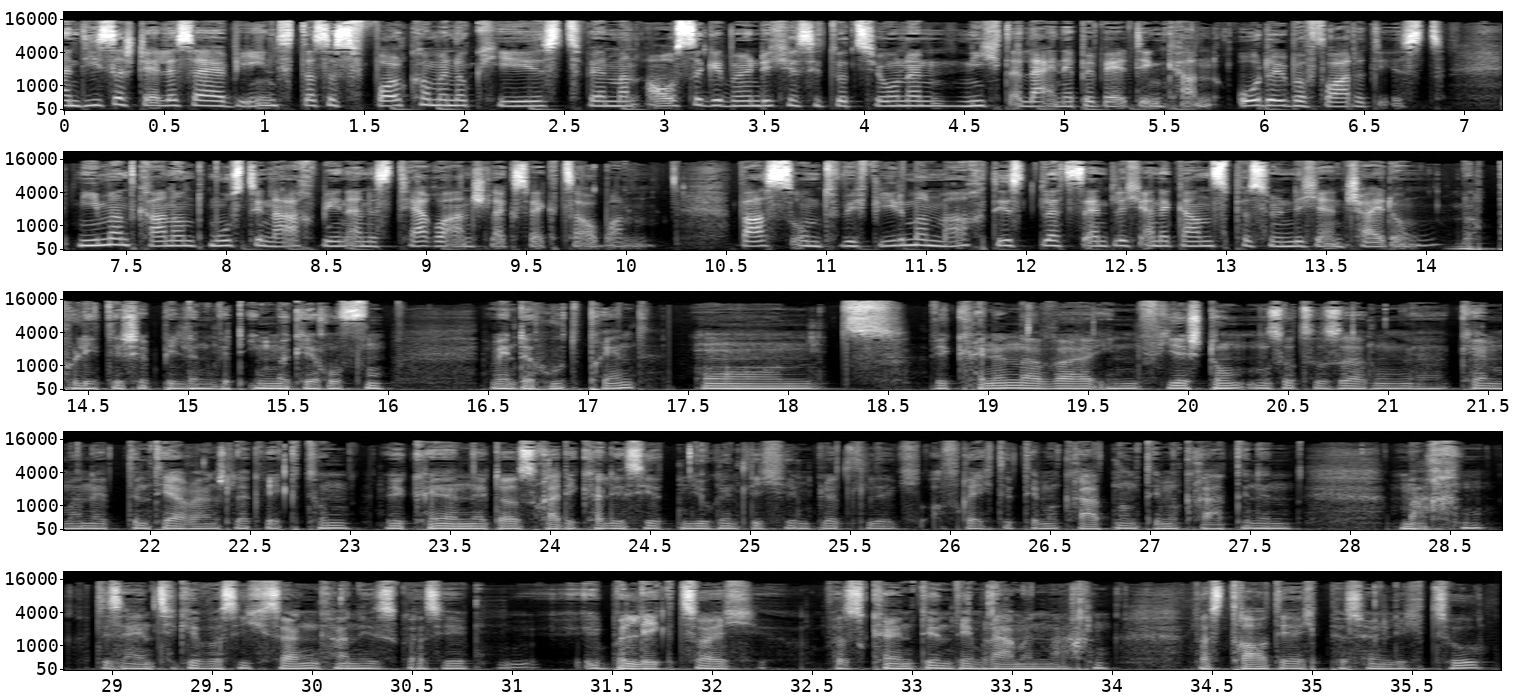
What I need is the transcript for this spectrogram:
An dieser Stelle sei erwähnt, dass es vollkommen okay ist, wenn man außergewöhnliche Situationen nicht alleine bewältigen kann oder überfordert ist. Niemand kann und muss die Nachwehen eines Terroranschlags wegzaubern. Was und wie viel man macht, ist letztendlich eine ganz persönliche Entscheidung. Nach politischer Bildung wird immer gerufen, wenn der Hut brennt. Und wir können aber in vier Stunden sozusagen, äh, können wir nicht den Terroranschlag wegtun. Wir können nicht aus radikalisierten Jugendlichen plötzlich aufrechte Demokraten und Demokratinnen machen. Das Einzige, was ich sagen kann, ist quasi, überlegt euch, was könnt ihr in dem Rahmen machen? Was traut ihr euch persönlich zu?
